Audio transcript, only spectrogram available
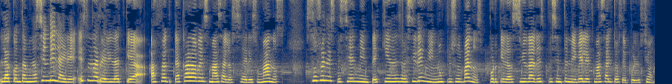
La contaminación del aire es una realidad que afecta cada vez más a los seres humanos. Sufren especialmente quienes residen en núcleos urbanos, porque las ciudades presentan niveles más altos de polución.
